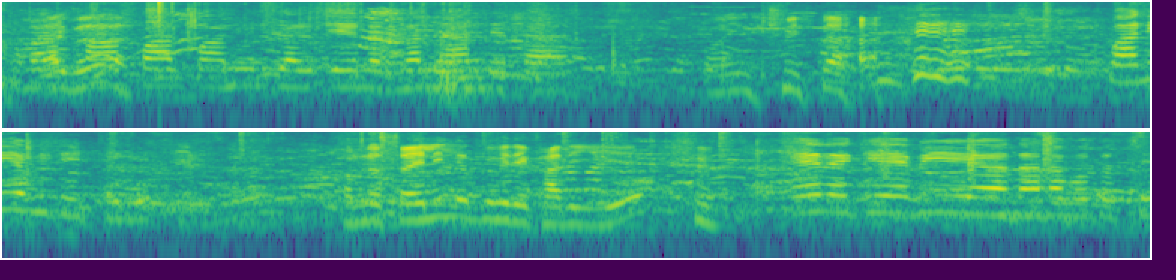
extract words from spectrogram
हमारे पास पास पानी ये लड़का ध्यान देता है। पानी अभी नहीं चाहिए हमने सहेली लोग को भी दिखा दीजिए। ये देखिए अभी दादा बहुत अच्छे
